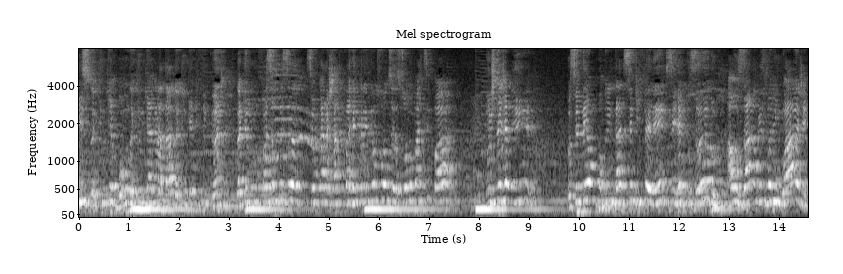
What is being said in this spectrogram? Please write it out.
lícito, daquilo que é bom, daquilo que é agradável, daquilo que é edificante, daquilo que não faz. Você não precisa ser um cara chato que vai repreender os outros, é só não participar. Não esteja ali. Você tem a oportunidade de ser diferente, se recusando a usar a mesma linguagem,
